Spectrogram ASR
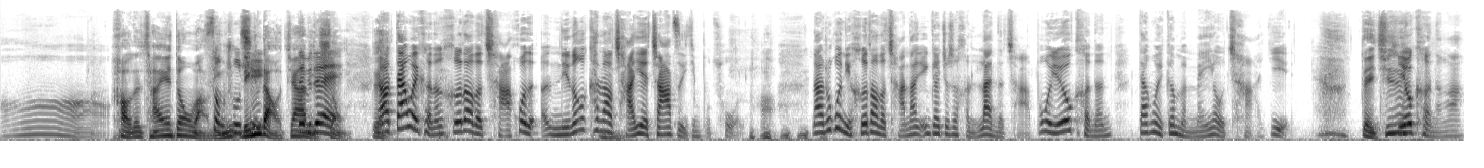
哦，好的茶叶都往领送出去，领导家对不对然后单位可能喝到的茶，或者呃你能够看到茶叶渣子已经不错了啊。那如果你喝到的茶，那应该就是很烂的茶。不过也有可能单位根本没有茶叶，对，其也有可能啊。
